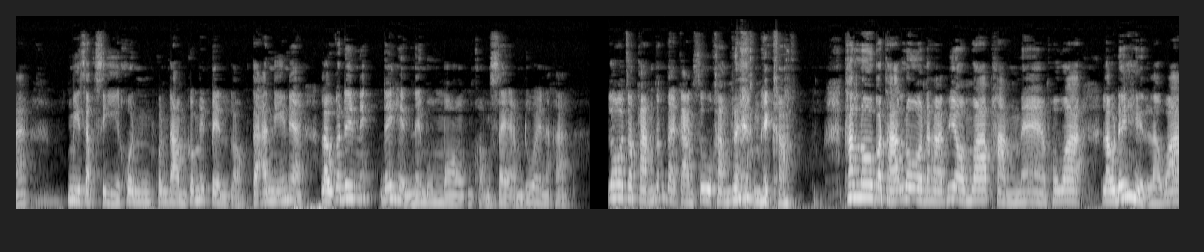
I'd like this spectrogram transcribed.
นะ มีศักดิ์ศรีคนคนดำก็ไม่เป็นหรอก แต่อันนี้เนี่ยเราก็ได้ได้เห็นในมุมมองของแซมด้วยนะคะ โลจะพังตั้งแต่การสู้ครั้งแรกไหมครับถ้านโลปะทะโลนะคะ พี่ยอมว่าพังแน่ เพราะว่าเราได้เห็นแล้วว่า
